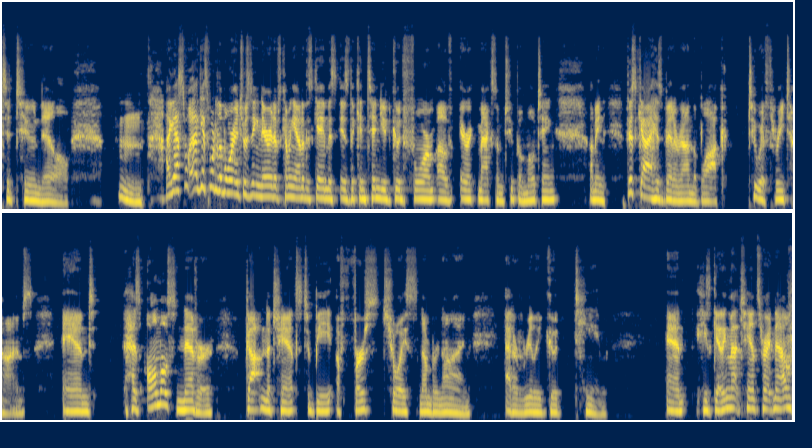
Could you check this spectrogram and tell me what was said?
to 2 0. Hmm. I guess I guess one of the more interesting narratives coming out of this game is, is the continued good form of Eric Maxim Choupo-Moting. I mean, this guy has been around the block two or three times and has almost never gotten a chance to be a first choice number nine at a really good team. And he's getting that chance right now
